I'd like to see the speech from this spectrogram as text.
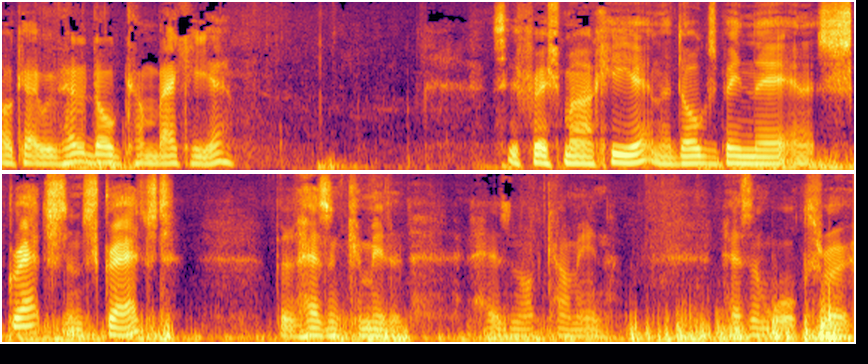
Okay, we've had a dog come back here. See the fresh mark here, and the dog's been there, and it's scratched and scratched, but it hasn't committed. It has not come in, hasn't walked through.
